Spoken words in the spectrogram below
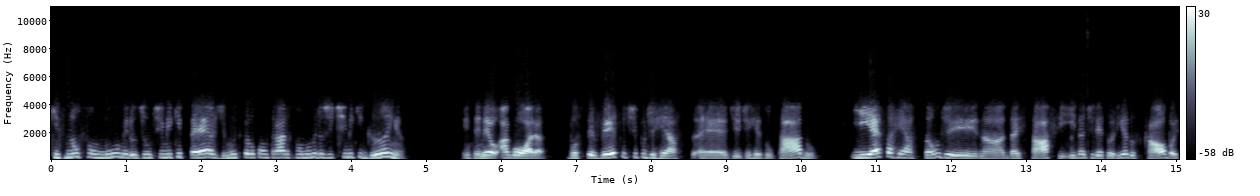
que não são números de um time que perde, muito pelo contrário, são números de time que ganha entendeu? Agora, você vê esse tipo de, é, de, de resultado e essa reação de, na, da staff e da diretoria dos Cowboys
